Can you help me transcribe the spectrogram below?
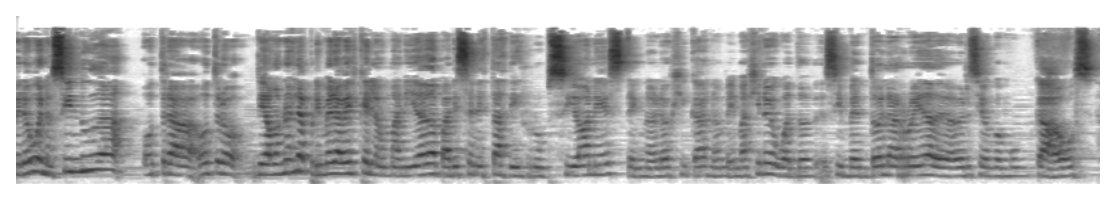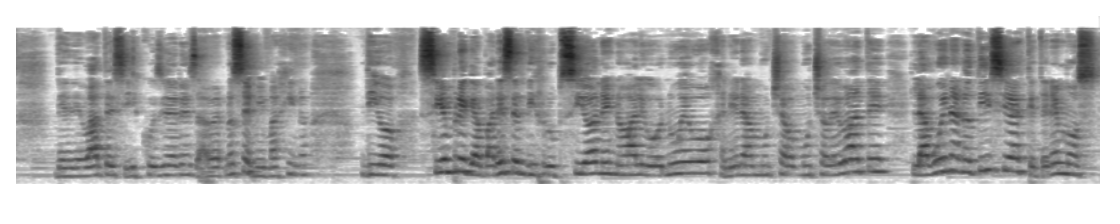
Pero bueno, sin duda, otra, otro, digamos, no es la primera vez que en la humanidad aparecen estas disrupciones tecnológicas, ¿no? Me imagino que cuando se inventó la rueda debe haber sido como un caos de debates y discusiones, a ver, no sé, me imagino. Digo, siempre que aparecen disrupciones, ¿no? Algo nuevo, genera mucho, mucho debate. La buena noticia es que tenemos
